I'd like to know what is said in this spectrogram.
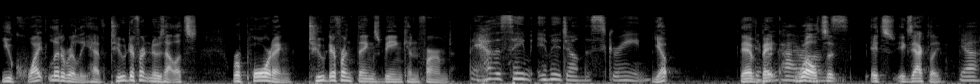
You quite literally have two different news outlets reporting two different things being confirmed. They have the same image on the screen. Yep. They have Different well, it's a, it's exactly. Yeah.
